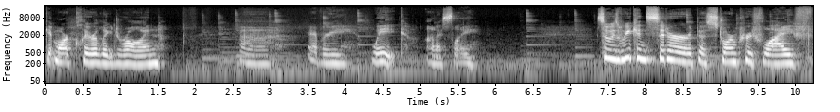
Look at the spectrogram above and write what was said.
get more clearly drawn uh, every week, honestly. So, as we consider the stormproof life,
